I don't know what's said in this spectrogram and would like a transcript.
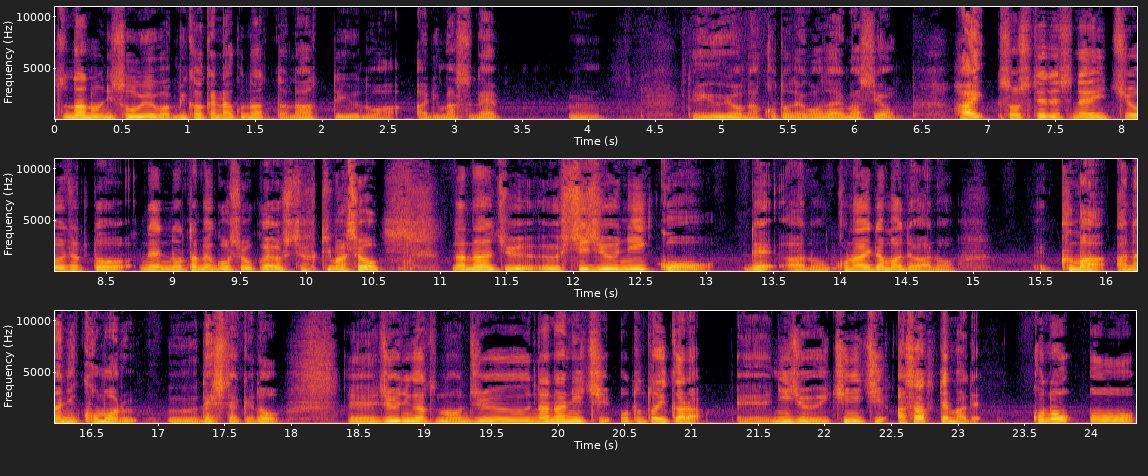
末なのにそういえば見かけなくなったなっていうのはありますね。うん。っていうようなことでございますよ。はい。そしてですね、一応ちょっと念のためご紹介をしておきましょう。70、72以降で、あの、この間まではあの、熊穴にこもるでしたけど、12月の17日、おとといから21日、あさってまで、この、7、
